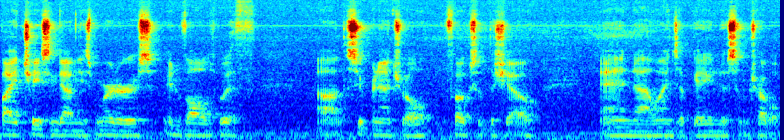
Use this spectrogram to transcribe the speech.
by chasing down these murderers involved with uh, the supernatural folks of the show and uh, winds up getting into some trouble.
